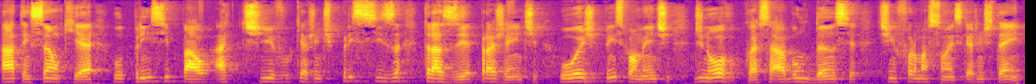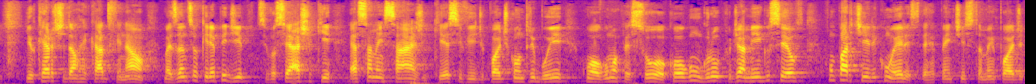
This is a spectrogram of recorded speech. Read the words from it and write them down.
A atenção que é o principal ativo que a gente precisa trazer para a gente hoje, principalmente, de novo, com essa abundância de informações que a gente tem. E eu quero te dar um recado final, mas antes eu queria pedir, se você acha que essa mensagem, que esse vídeo pode contribuir com alguma pessoa, com algum grupo de amigos seus, compartilhe com eles. De repente isso também pode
